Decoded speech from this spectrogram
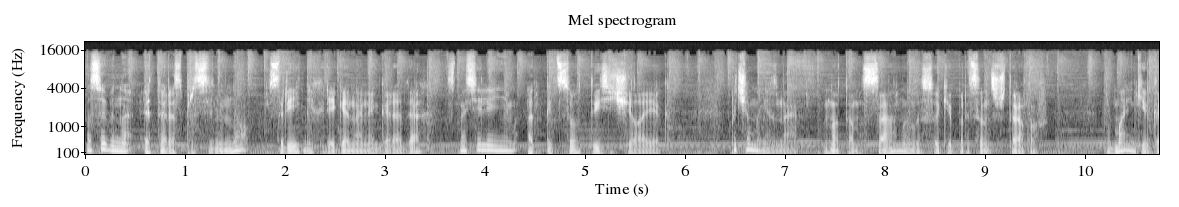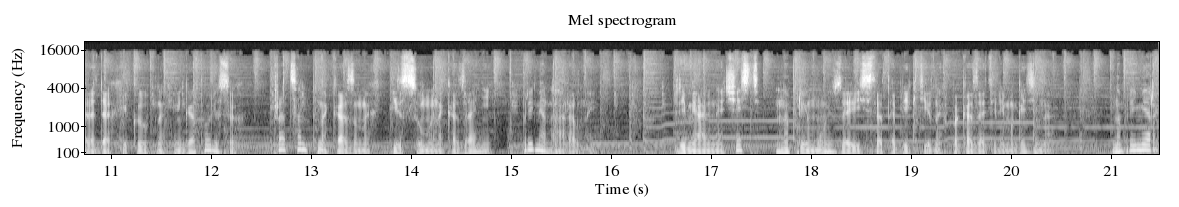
Особенно это распространено в средних региональных городах с населением от 500 тысяч человек. Почему не знаю, но там самый высокий процент штрафов. В маленьких городах и крупных мегаполисах Процент наказанных и суммы наказаний примерно равны. Премиальная часть напрямую зависит от объективных показателей магазина, например,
